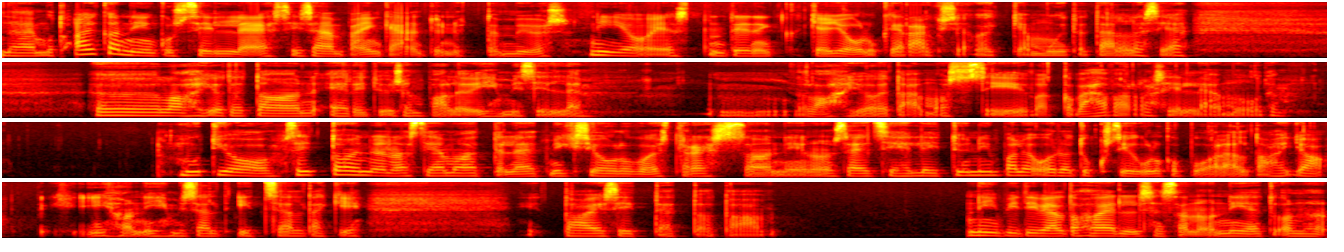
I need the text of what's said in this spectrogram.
näin, mutta aika niin kuin silleen sisäänpäin kääntynyttä myös. Niin joo, ja sitten on tietenkin kaikkia joulukeräyksiä ja kaikkia muita tällaisia. Öö, lahjoitetaan erityisen paljon ihmisille mm, lahjoita ja massia, vaikka vähän varrasille ja muuta. Mutta joo, sitten toinen asia, mä ajattelen, että miksi joulu voi stressaa, niin on se, että siihen liittyy niin paljon odotuksia ulkopuolelta ja ihan ihmiseltä itseltäkin. Tai sitten tota, niin piti vielä tuohon edellisen sanoa niin, että on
